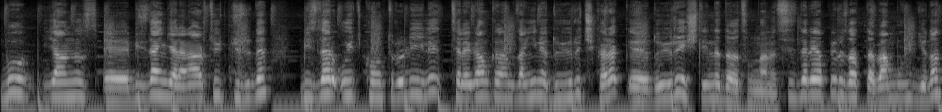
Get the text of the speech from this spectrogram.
Bu yalnız e, bizden gelen artı 300'ü de bizler UIT kontrolü ile Telegram kanalımızdan yine duyuru çıkarak e, duyuru eşliğinde dağıtımlarını sizlere yapıyoruz. Hatta ben bu videodan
